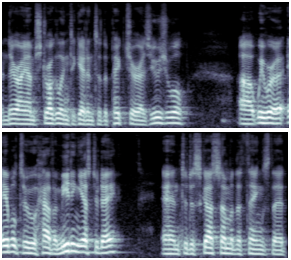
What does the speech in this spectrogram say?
And there I am struggling to get into the picture as usual. Uh, we were able to have a meeting yesterday and to discuss some of the things that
